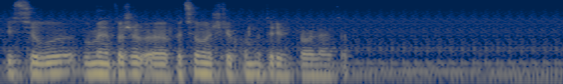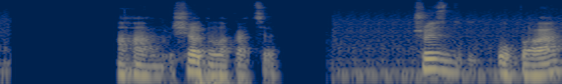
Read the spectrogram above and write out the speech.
всіх цілую. Ви мене теж е, поцілуночки в коментарі відправляєте. Ага, ще одна локація. Щось. Опа.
